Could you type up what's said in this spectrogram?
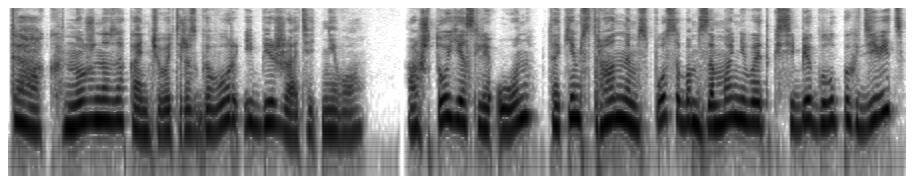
Так, нужно заканчивать разговор и бежать от него. А что, если он таким странным способом заманивает к себе глупых девиц?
